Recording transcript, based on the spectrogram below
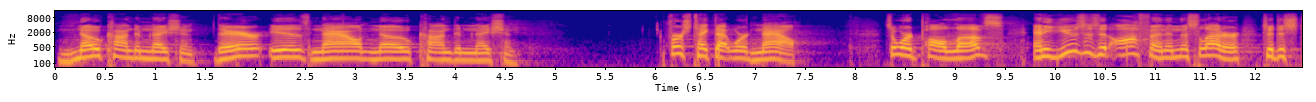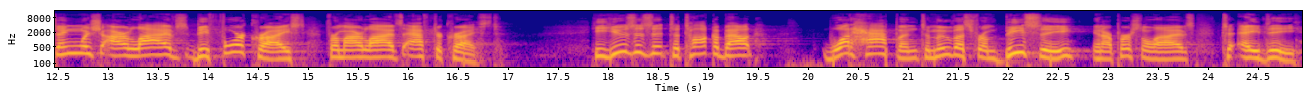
no condemnation. There is now no condemnation. First, take that word now. It's a word Paul loves. And he uses it often in this letter to distinguish our lives before Christ from our lives after Christ. He uses it to talk about what happened to move us from BC in our personal lives to AD.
